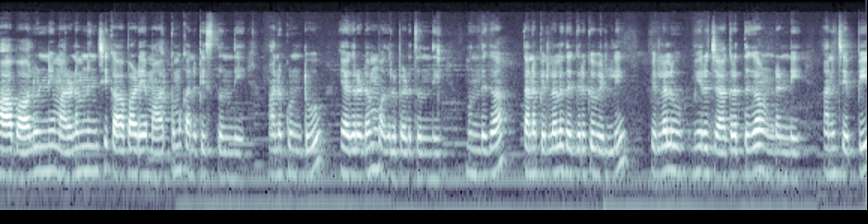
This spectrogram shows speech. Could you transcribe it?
ఆ బాలుణ్ణి మరణం నుంచి కాపాడే మార్గం కనిపిస్తుంది అనుకుంటూ ఎగరడం మొదలు పెడుతుంది ముందుగా తన పిల్లల దగ్గరకు వెళ్ళి పిల్లలు మీరు జాగ్రత్తగా ఉండండి. అని చెప్పి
